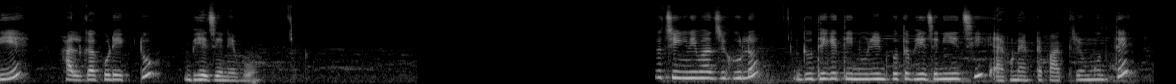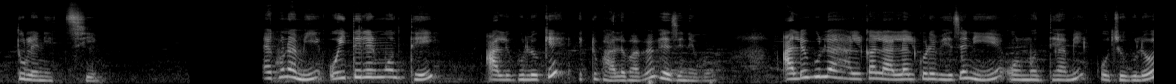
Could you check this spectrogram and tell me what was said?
দিয়ে হালকা করে একটু ভেজে নেব। তো চিংড়ি মাছগুলো দু থেকে তিন মিনিট মতো ভেজে নিয়েছি। এখন একটা পাত্রের মধ্যে তুলে নিচ্ছি। এখন আমি ওই তেলের মধ্যেই আলুগুলোকে একটু ভালোভাবে ভেজে নেব। আলুগুলো হালকা লাল লাল করে ভেজে নিয়ে ওর মধ্যে আমি কচুগুলোও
